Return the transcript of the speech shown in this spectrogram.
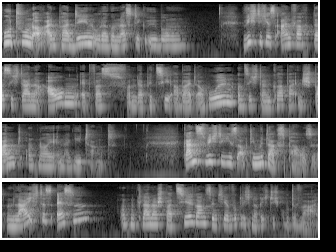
Gut tun auch ein paar Dehn- oder Gymnastikübungen. Wichtig ist einfach, dass sich deine Augen etwas von der PC-Arbeit erholen und sich dein Körper entspannt und neue Energie tankt. Ganz wichtig ist auch die Mittagspause. Ein leichtes Essen und ein kleiner Spaziergang sind hier wirklich eine richtig gute Wahl.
